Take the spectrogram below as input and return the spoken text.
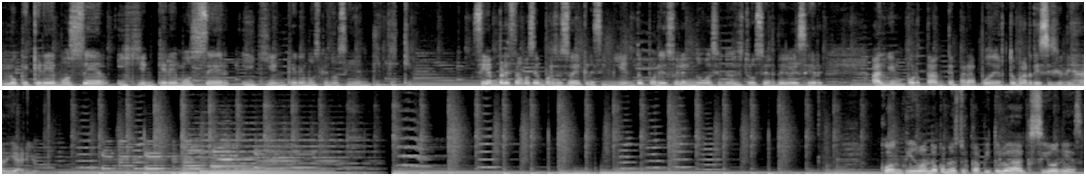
lo que queremos ser y quién queremos ser y quién queremos que nos identifique. Siempre estamos en proceso de crecimiento, por eso la innovación de nuestro ser debe ser algo importante para poder tomar decisiones a diario. Continuando con nuestro capítulo de acciones,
